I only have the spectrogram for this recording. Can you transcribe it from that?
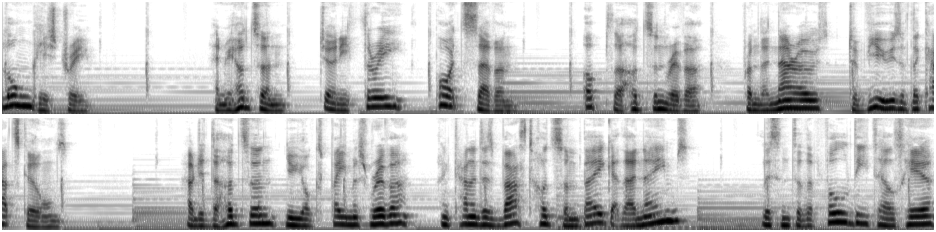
Long History. Henry Hudson, Journey 3, Part 7 Up the Hudson River, from the Narrows to views of the Catskills. How did the Hudson, New York's famous river, and Canada's vast Hudson Bay get their names? Listen to the full details here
